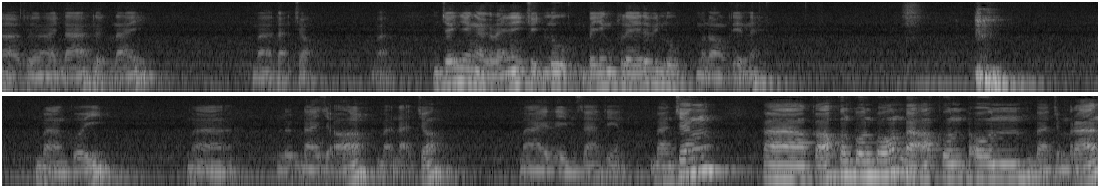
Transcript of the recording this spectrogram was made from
អើធ្វើឲ្យដើរលើកដៃបាទដាក់ចុះបាទ អញ្ចឹងយើងឲ្យកន្លែងនេះចុច loop ពេលយើង play ទៅវា loop ម្ដងទៀតណាបាទអង្គុយបាទលើកដៃចោលបាទដាក់ចុះបាទឲ្យលេងភាសាទៀតបាទអញ្ចឹងអឺក៏អរគុណបងប្អូនបាទអរគុណបងប្អូនបាទចម្រើន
